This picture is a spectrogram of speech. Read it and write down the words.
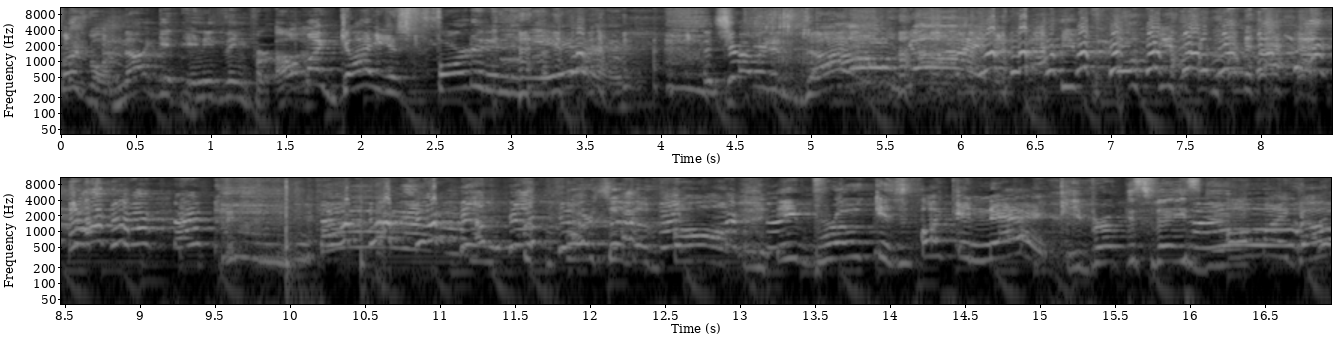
First of all, not get anything for oh us. Oh my god, he just farted into the air. The Charmander's dying. oh god! He broke his neck. Force of the fall. He broke his fucking neck. He broke his face, dude. Oh my god.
